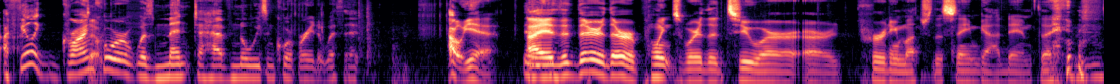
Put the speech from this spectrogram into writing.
I feel like grindcore was meant to have noise incorporated with it. oh yeah. Yeah. I th- there there are points where the two are are pretty much the same goddamn thing.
